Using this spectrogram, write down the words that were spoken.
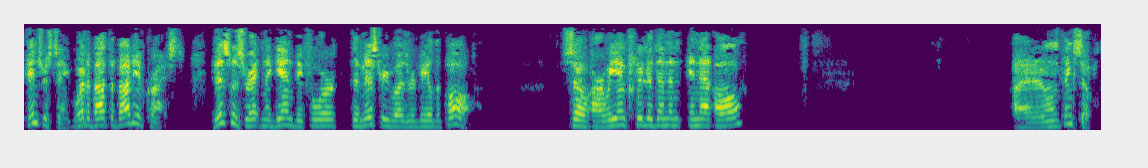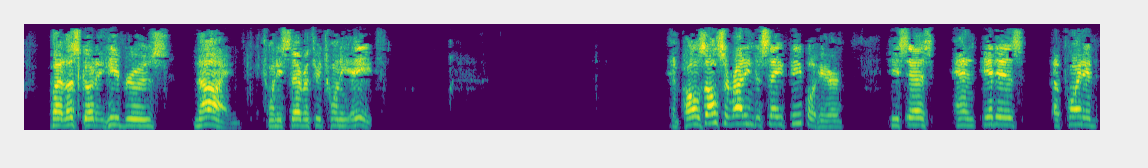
Interesting. What about the body of Christ? This was written again before the mystery was revealed to Paul. So are we included in, in that all? I don't think so. But let's go to Hebrews 9, 27 through 28. And Paul's also writing to save people here. He says, and it is appointed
